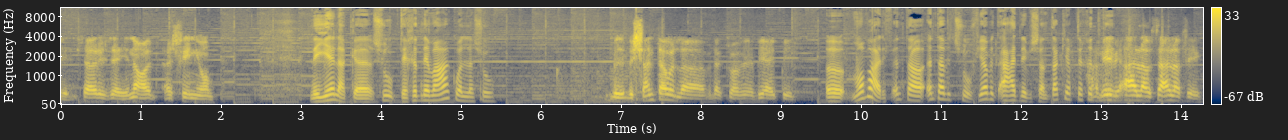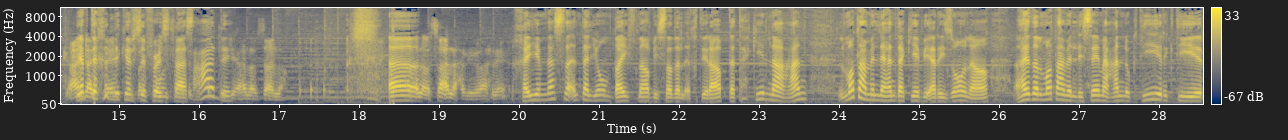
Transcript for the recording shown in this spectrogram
الشهر الجاي نقعد 20 يوم نيالك شو بتاخذني معك ولا شو؟ بالشنطة ولا بدك تروح VIP؟ أه ما بعرف انت أنت بتشوف يا بتقعدني بشنطك يا بتاخذ لي حبيبي أهلا وسهلا فيك. يا بتاخذ لي كرسي first class عادي. أهلا وسهلا. آه، أهلا وسهلا حبيبي أهلا خيي منسى أنت اليوم ضيفنا بصدى الاغتراب تتحكي لنا عن المطعم اللي عندك إياه بأريزونا. هذا المطعم اللي سامع عنه كتير كتير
